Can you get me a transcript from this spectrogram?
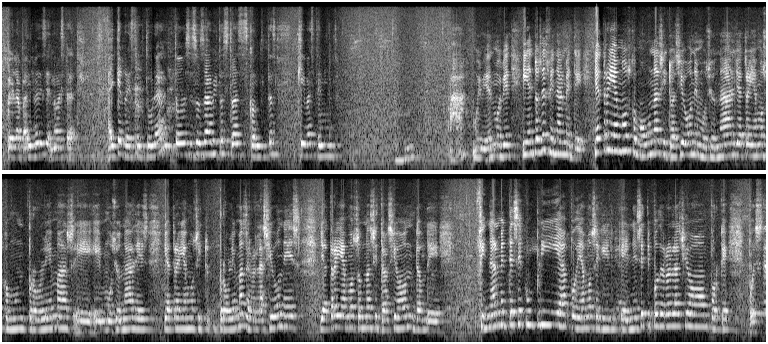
Pero la pandemia dice, no, espérate, hay que reestructurar todos esos hábitos y todas esas conductas que ibas teniendo. Muy bien, muy bien. Y entonces finalmente, ya traíamos como una situación emocional, ya traíamos como un problemas eh, emocionales, ya traíamos problemas de relaciones, ya traíamos una situación donde finalmente se cumplía, podíamos seguir en ese tipo de relación porque pues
